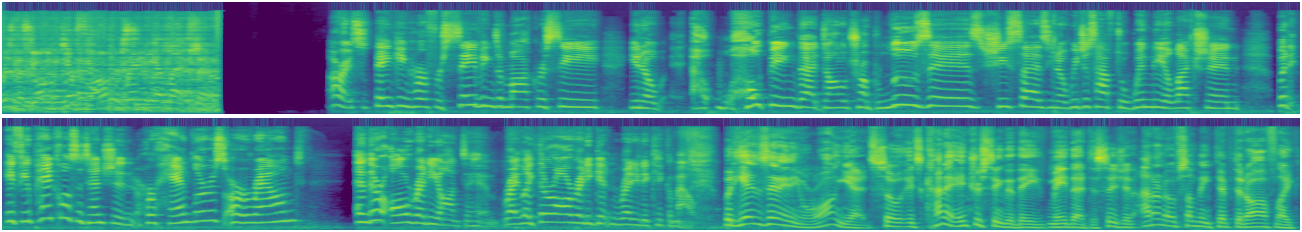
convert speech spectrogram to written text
prison. That's the only hope for democracy. All right, so thanking her for saving democracy, you know, hoping that Donald Trump loses. She says, you know, we just have to win the election. But if you pay close attention, her handlers are around and they're already on to him, right? Like they're already getting ready to kick him out. But he hasn't said anything wrong yet. So it's kind of interesting that they made that decision. I don't know if something tipped it off, like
